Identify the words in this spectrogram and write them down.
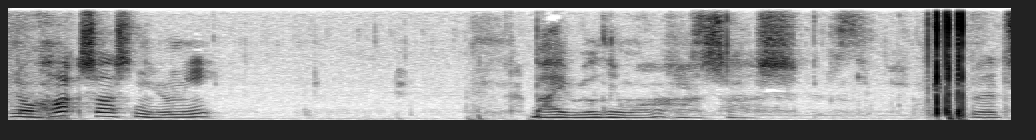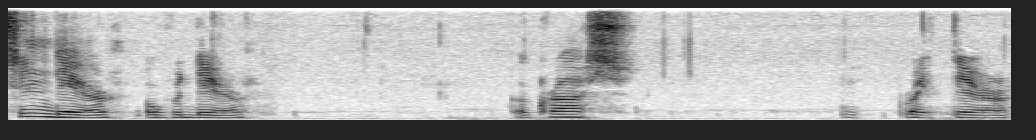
No hot sauce near me. But I really want hot sauce. But it's in there, over there. Across, right there.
